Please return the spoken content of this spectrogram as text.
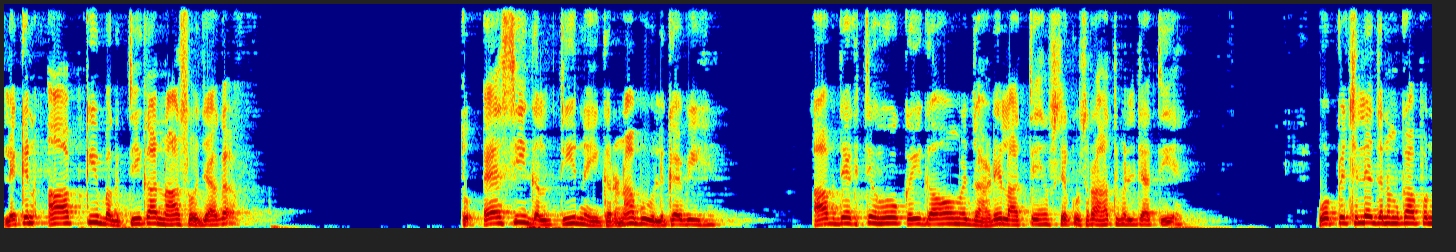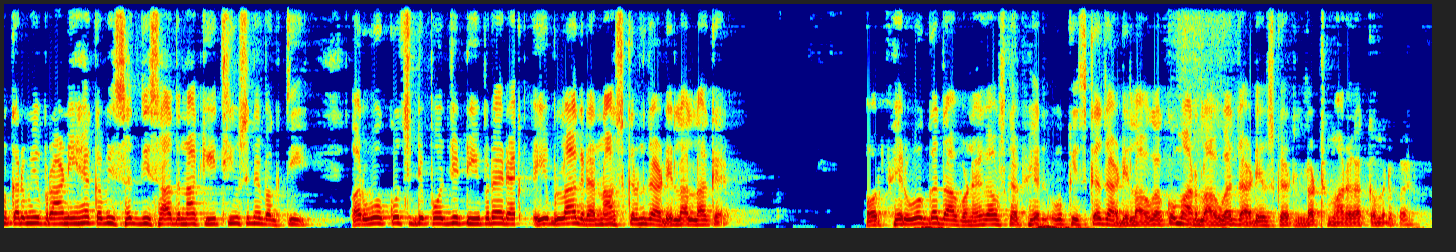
लेकिन आपकी भक्ति का नाश हो जाएगा। तो ऐसी गलती नहीं करना भूल के भी। आप देखते हो, कई गाँवों में झाड़े लाते हैं, उससे कुछ राहत मिल जाती है। वो पिछले जन्म का पुनकर्मी प्राणी है, कभी सद्दी साधना की थी उसने भक्ति, और वो कुछ डिपॉजिट ईप रहे ईप लाग रहा, नाश कर झाड़े ला ला के और फिर वो गदा बनेगा, उसका फिर वो किसका झाड़ी लाओगा, कुमार लाओगा झाड़ी, उसका लठ मारेगा कमर पर।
